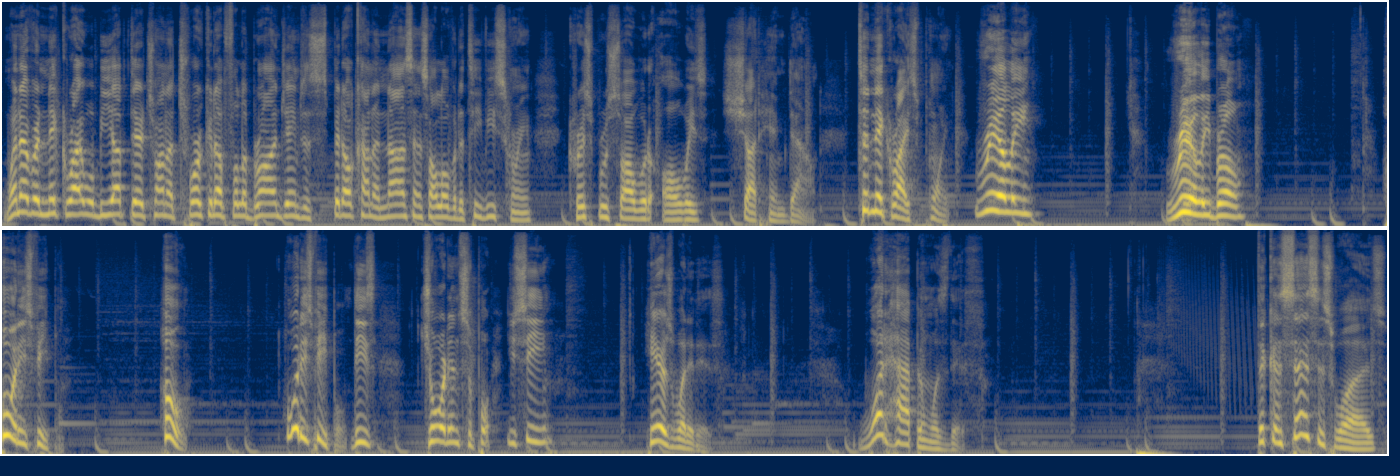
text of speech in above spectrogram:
Whenever Nick Wright will be up there trying to twerk it up for LeBron James and spit all kind of nonsense all over the TV screen, Chris Broussard would always shut him down. To Nick Wright's point, really, really, bro, who are these people? Who? Who are these people? These Jordan support. You see, here's what it is. What happened was this. The consensus was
